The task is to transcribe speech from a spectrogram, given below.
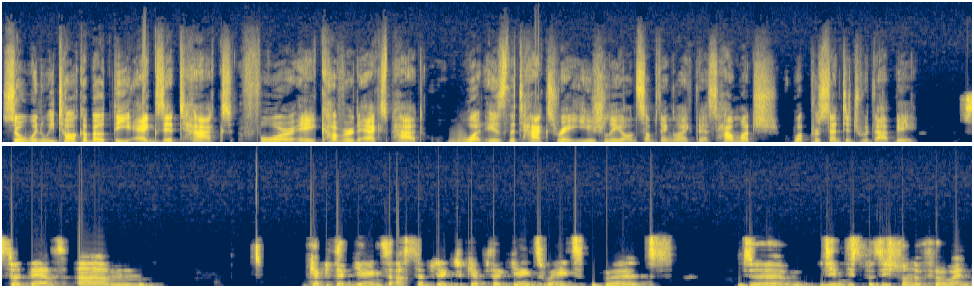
So when we talk about the exit tax for a covered expat, what is the tax rate usually on something like this? How much, what percentage would that be? So there's, um, capital gains are subject to capital gains rates, but the deemed disposition of foreign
